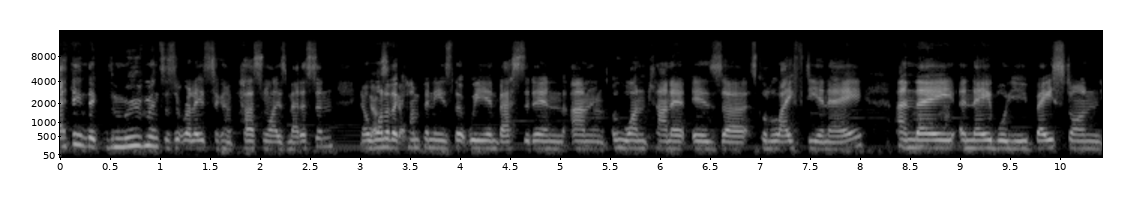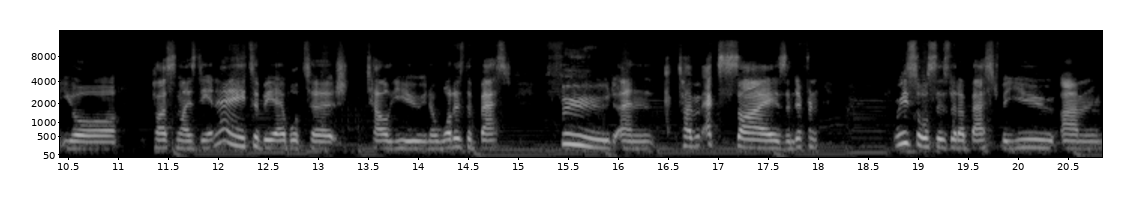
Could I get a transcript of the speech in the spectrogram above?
I think that the movements as it relates to kind of personalized medicine, you know, yes, one of the companies that we invested in, um, One Planet, is uh, it's called Life DNA, and they enable you based on your personalized DNA to be able to tell you, you know, what is the best food and type of exercise and different resources that are best for you. Um,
